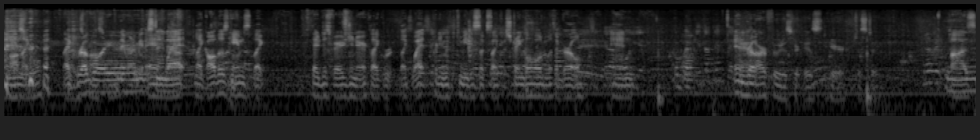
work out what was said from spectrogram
And then, like like Rogue possible. Warrior They wanted me to and stand Wet, out. like all those games, like they're just very generic. Like like Wet, pretty much to me, just looks like a stranglehold with a girl, and and, And Ro- our food is here, is here just to pause.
